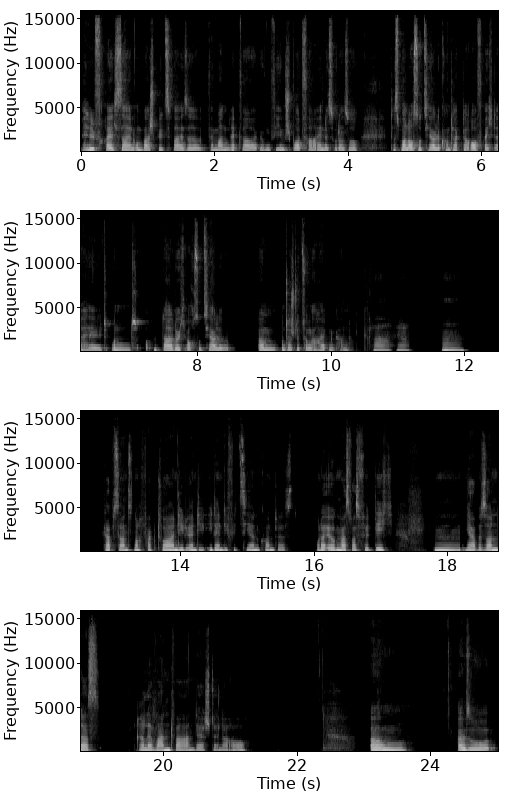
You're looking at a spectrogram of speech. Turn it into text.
hilfreich sein, um beispielsweise, wenn man etwa irgendwie im Sportverein ist oder so, dass man auch soziale Kontakte aufrechterhält und dadurch auch soziale ähm, Unterstützung erhalten kann. Klar, ja. Mhm. Gab es sonst noch Faktoren, die du identifizieren konntest? Oder irgendwas, was für dich mh, ja besonders relevant war an der Stelle auch? Ähm, also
